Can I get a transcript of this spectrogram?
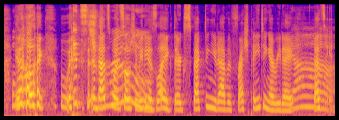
you know, like it's and that's what social media is like. They're expecting you to have a fresh painting every day. yeah. That's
